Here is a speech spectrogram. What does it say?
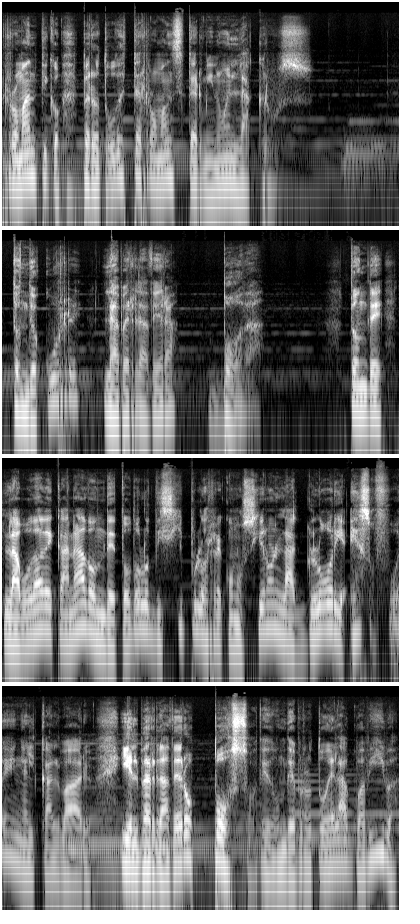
romántico, pero todo este romance terminó en la cruz, donde ocurre la verdadera boda donde la boda de Caná, donde todos los discípulos reconocieron la gloria, eso fue en el Calvario, y el verdadero pozo de donde brotó el agua viva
